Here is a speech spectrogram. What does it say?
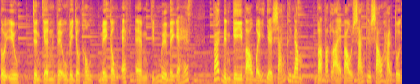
tôi yêu trên kênh VUV Giao thông Mekong FM 90 MHz, phát định kỳ vào 7 giờ sáng thứ năm và phát lại vào sáng thứ sáu hàng tuần.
